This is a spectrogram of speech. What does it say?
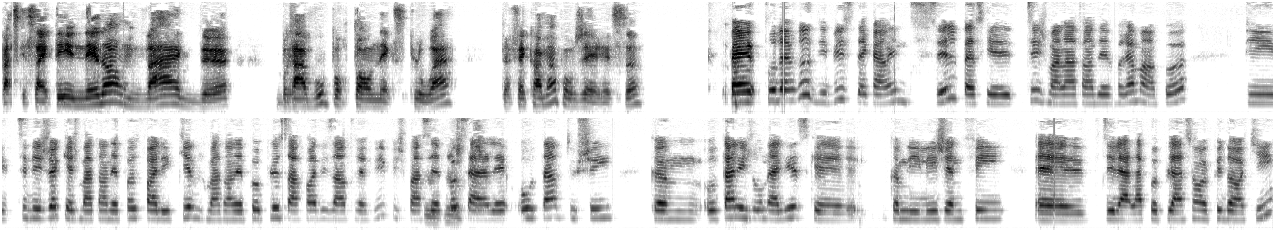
Parce que ça a été une énorme vague de bravo pour ton exploit. Tu as fait comment pour gérer ça? Ben, pour le vrai, au début, c'était quand même difficile parce que, tu sais, je m'en entendais vraiment pas. Puis, tu sais, déjà que je m'attendais pas de faire l'équipe, je m'attendais pas plus à faire des entrevues, puis je pensais pas Mhm. que ça allait autant toucher comme autant les journalistes que comme les, les jeunes filles, euh, tu sais, la, la population un peu de hockey.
